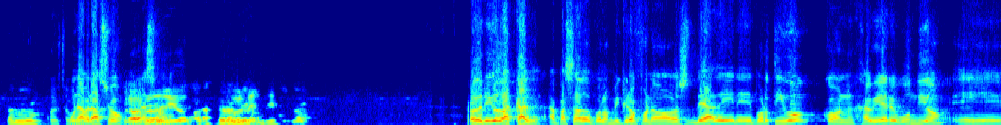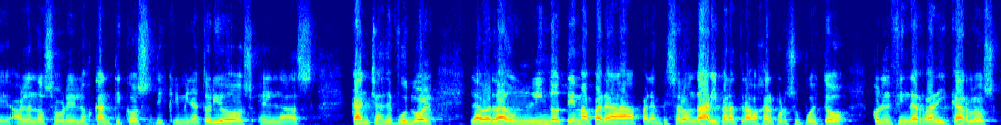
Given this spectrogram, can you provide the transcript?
Hasta luego. Un abrazo. Rodrigo Dascal ha pasado por los micrófonos de ADN Deportivo con Javier Bundio, eh, hablando sobre los cánticos discriminatorios en las canchas de fútbol. La verdad, un lindo tema para, empezar a ahondar y para trabajar, por supuesto, con el fin de erradicarlos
